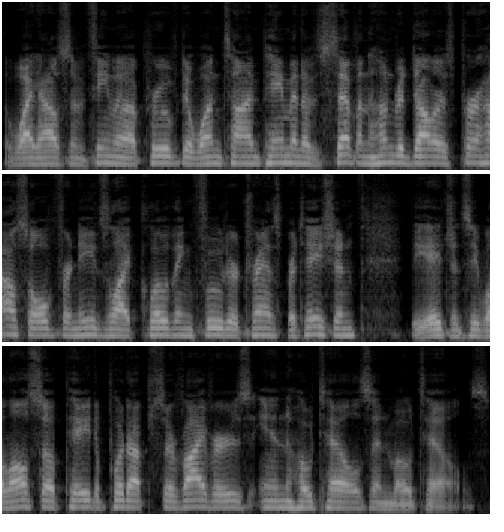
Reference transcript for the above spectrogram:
The White House and FEMA approved a one time payment of $700 per household for needs like clothing, food, or transportation. The agency will also pay to put up survivors in hotels and motels.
